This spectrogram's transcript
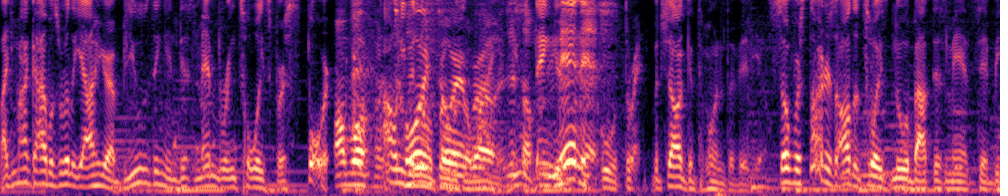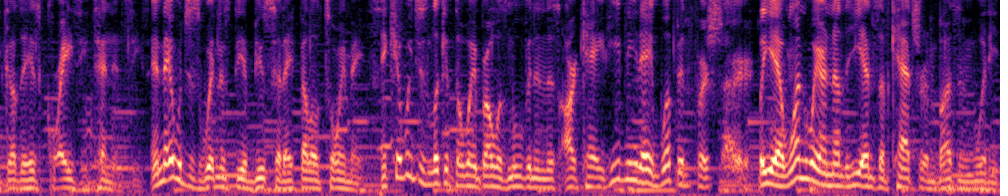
Like, my guy was really out here abusing and dismembering toys for sport. My boy from I don't Toy even know if bro was a Story, bro, lion. He just was a dangerous a school threat, but y'all get the point of the video. So for starters, all the toys knew about this man Sid because of his crazy tendencies, and they would just witness the abuse of their fellow toy mates. And can we just look at the way bro was moving in this arcade? He'd need a whipping for sure. But yeah, one way or another, he ends up capturing Buzz and Woody,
